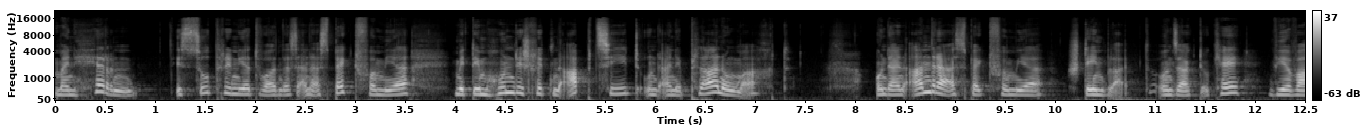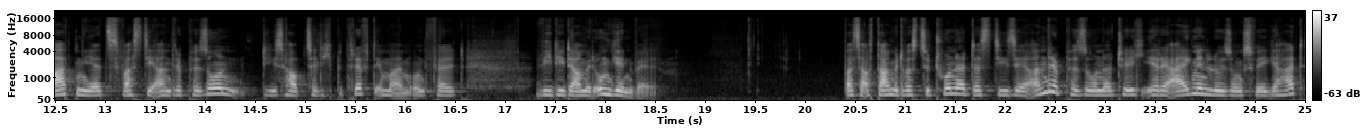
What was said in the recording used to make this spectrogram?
Mein Hirn ist so trainiert worden, dass ein Aspekt von mir mit dem Hundeschlitten abzieht und eine Planung macht und ein anderer Aspekt von mir stehen bleibt und sagt, okay, wir warten jetzt, was die andere Person, die es hauptsächlich betrifft in meinem Umfeld, wie die damit umgehen will. Was auch damit was zu tun hat, dass diese andere Person natürlich ihre eigenen Lösungswege hat,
